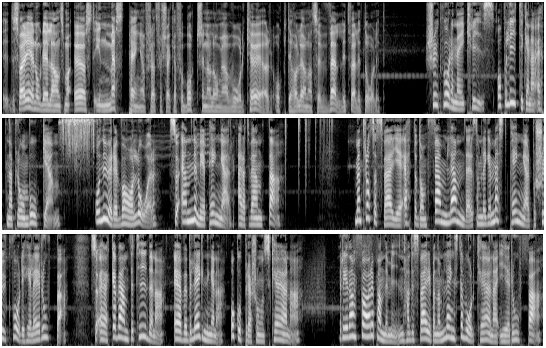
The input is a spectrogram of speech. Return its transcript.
Eh, Sverige är nog det land som har öst in mest pengar för att försöka få bort sina långa vårdköer och det har lönat sig väldigt, väldigt dåligt. Sjukvården är i kris och politikerna öppnar plånboken. Och nu är det valår, så ännu mer pengar är att vänta. Men trots att Sverige är ett av de fem länder som lägger mest pengar på sjukvård i hela Europa så ökar väntetiderna, överbeläggningarna och operationsköerna. Redan före pandemin hade Sverige bland de längsta vårdköerna i Europa.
